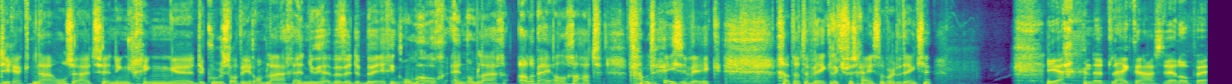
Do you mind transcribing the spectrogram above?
direct na onze uitzending ging uh, de koers alweer omlaag. En nu hebben we de beweging omhoog en omlaag allebei al gehad van deze week. Gaat dat een wekelijks verschijnsel worden, denk je? Ja, dat lijkt er haast wel op. Hè?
